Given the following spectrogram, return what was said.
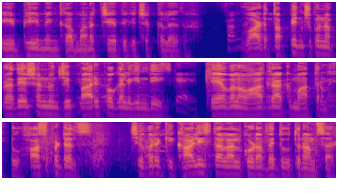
ఈ భీమ్ ఇంకా మన చేతికి చిక్కలేదు. వాడు తప్పించుకున్న ప్రదేశం నుంచి పారిపోగలిగింది. కేవలం ఆగ్రాకి మాత్రమే. హాస్పిటల్స్ చివరికి ఖాళీ స్థలాలు కూడా వెతుకుతున్నాం సార్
